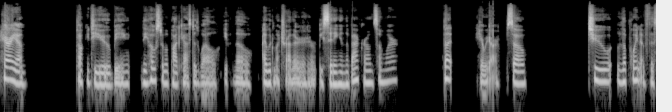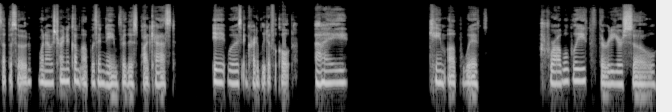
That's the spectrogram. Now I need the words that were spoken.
here I am talking to you, being the host of a podcast as well, even though I would much rather be sitting in the background somewhere. But here we are. So to the point of this episode, when I was trying to come up with a name for this podcast, it was incredibly difficult. I came up with probably 30 or so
